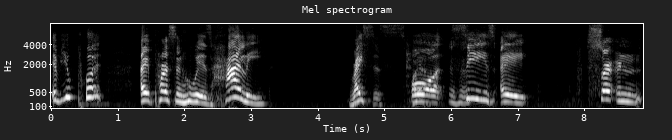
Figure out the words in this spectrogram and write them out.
if you put a person who is highly racist Oh, or mm-hmm. sees a certain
